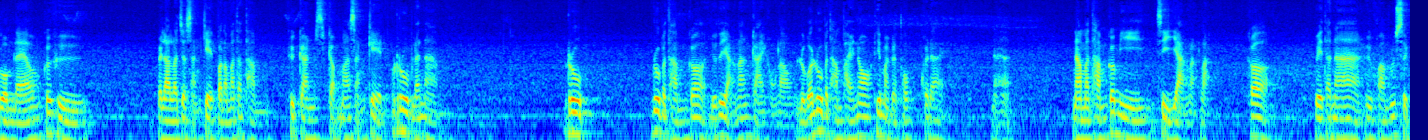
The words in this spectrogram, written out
รวมๆแล้วก็คือ เวลาเราจะสังเกตปรมัตธรรม คือการกลับมาสังเกตรูปและนาม รูปรูปธรรมก็ยกตัวอย่างร่างกายของเรา หรือว่ารูปธรรมภายนอกที่มากระทบก็ได้นะฮะนามธรรมก็มีสี่อย่างหลักๆ ก็เวทนาคือความรู้สึก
